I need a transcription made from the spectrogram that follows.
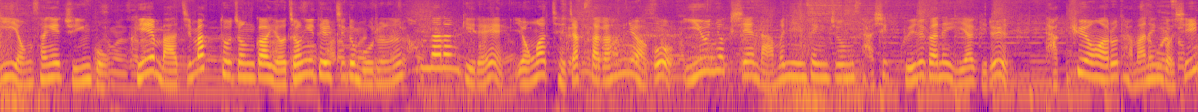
이 영상의 주인공 그의 마지막 도전과 여정이 될지도 모르는 험난한 길에 영화 제작사가 합류하고 이윤혁 씨의 남은 인생 중 49일간의 이야기를 다큐 영화로 담아낸 것이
